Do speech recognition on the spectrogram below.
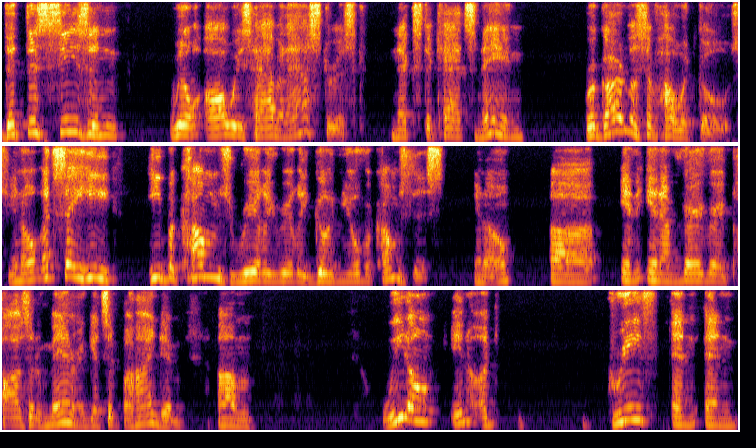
that this season will always have an asterisk next to Cat's name, regardless of how it goes. You know, let's say he he becomes really really good and he overcomes this. You know, uh, in in a very very positive manner and gets it behind him. Um, we don't, you know, uh, grief and and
